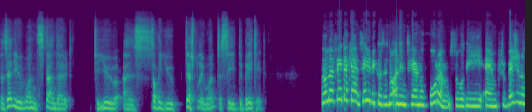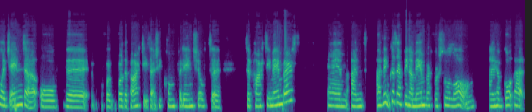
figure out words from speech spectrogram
Does any one stand out to you as something you desperately want to see debated? I'm afraid I can't say because it's not an internal forum. So the um, provisional agenda of the for, for the party is actually confidential to to party members. Um, and I think because I've been a member for so long, I have got that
